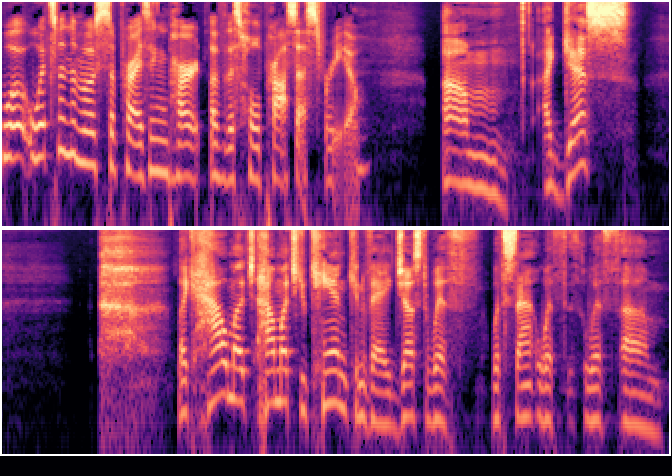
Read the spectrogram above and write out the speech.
What What's been the most surprising part of this whole process for you? I guess like how much how much you can convey just with with sound with with um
